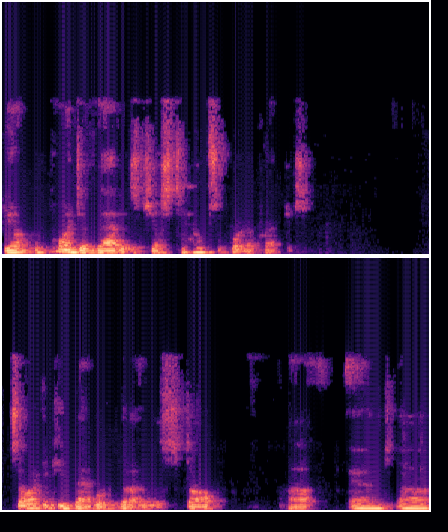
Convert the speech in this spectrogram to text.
you know, the point of that is just to help support our practice. So I can keep babbling, but I will stop uh, and uh,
